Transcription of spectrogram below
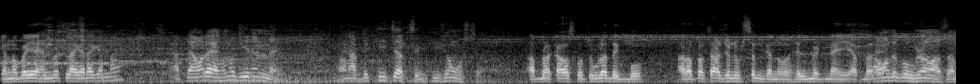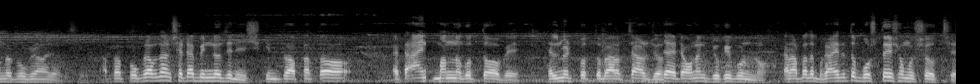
কেন ভাইয়া হেলমেট লাগে না কেন? আপনি আমাদের এখনও চিনেন নাই। কারণ আপনি কি চাচ্ছেন? কি সমস্যা? আপনার কাগজপত্রগুলো দেখব। আর আপনার চারজন উঠছেন কেন? হেলমেট নাই। আপনার আমাদের প্রোগ্রাম আছে আমরা প্রোগ্রামে যাচ্ছি। আপনার প্রোগ্রাম যান সেটা ভিন্ন জিনিস কিন্তু আপনার তো একটা আইন মান্য করতে হবে। হেলমেট পরতে হবে আর চারজন। এটা অনেক ঝুঁকিপূর্ণ। কারণ আপনাদের গাড়িতে তো বসতেই সমস্যা হচ্ছে।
